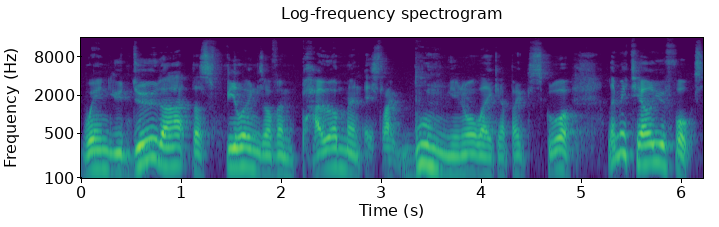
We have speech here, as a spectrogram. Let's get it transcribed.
When you do that, there's feelings of empowerment. It's like boom, you know, like a big score. Let me tell you, folks,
